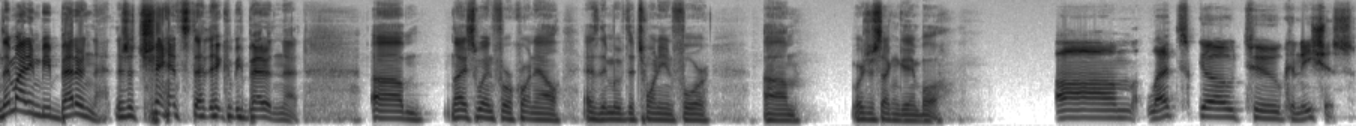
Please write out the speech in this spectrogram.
They might even be better than that. There's a chance that they could be better than that. Um, nice win for Cornell as they move to 20 and four. Um, where's your second game ball? Um, let's go to Canisius.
